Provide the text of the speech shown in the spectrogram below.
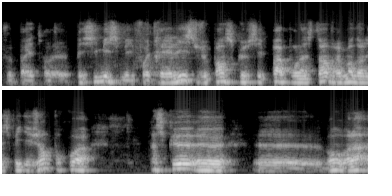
je ne veux pas être pessimiste, mais il faut être réaliste, je pense que ce n'est pas pour l'instant vraiment dans l'esprit des gens. Pourquoi? Parce que, euh, bon voilà,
